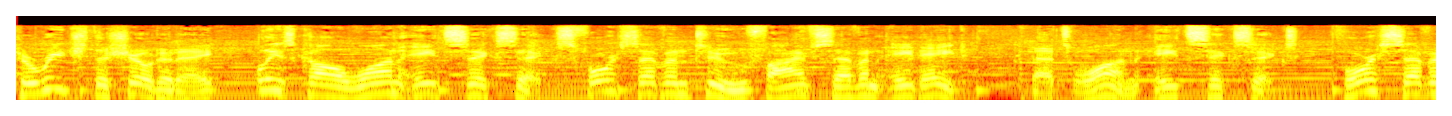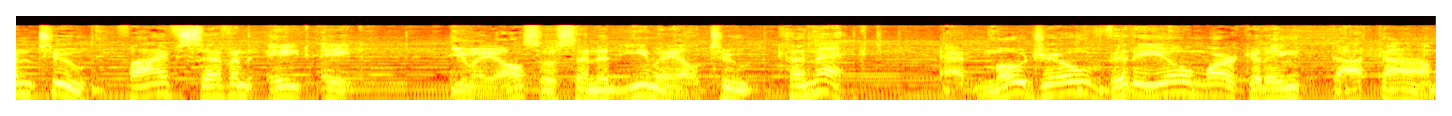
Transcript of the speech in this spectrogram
To reach the show today, please call 1 866 472 5788. That's 1 866 472 5788. You may also send an email to connect at mojovideomarketing.com.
